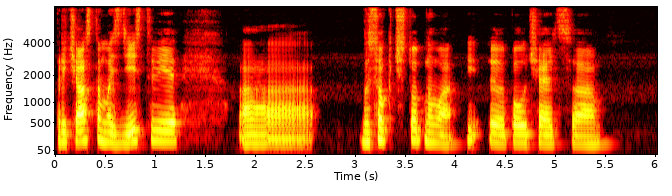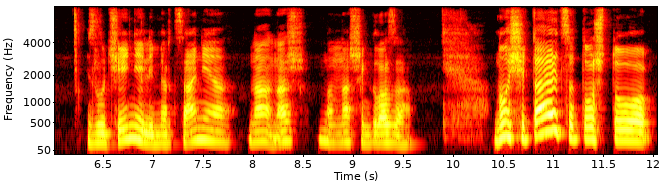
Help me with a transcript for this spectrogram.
при частом воздействии а, высокочастотного, э, получается, излучения или мерцания на, наш, на наши глаза. Но считается то, что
